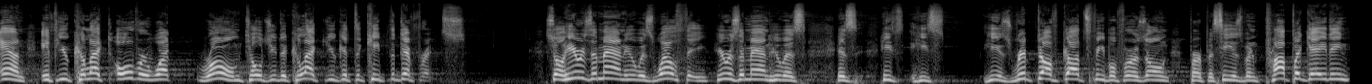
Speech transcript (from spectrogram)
And if you collect over what Rome told you to collect, you get to keep the difference. So here is a man who was wealthy. Here is a man who is, is he's, he's, he has ripped off God's people for his own purpose. He has been propagating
